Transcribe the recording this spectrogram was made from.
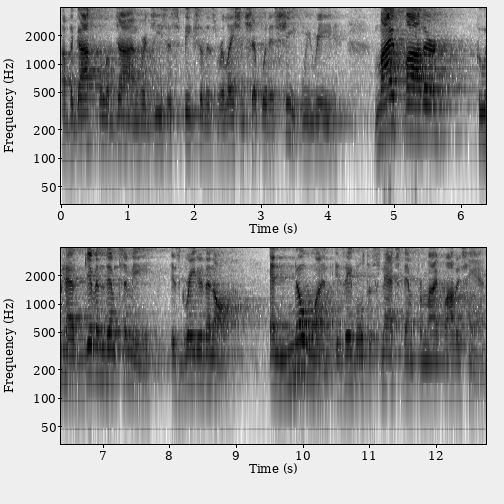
of the Gospel of John, where Jesus speaks of his relationship with his sheep, we read, My Father who has given them to me is greater than all, and no one is able to snatch them from my Father's hand.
